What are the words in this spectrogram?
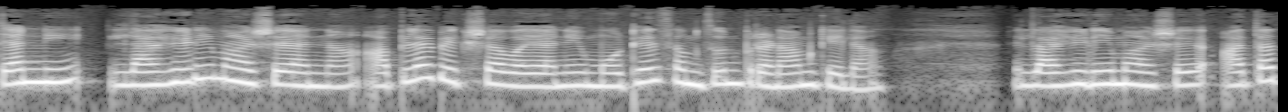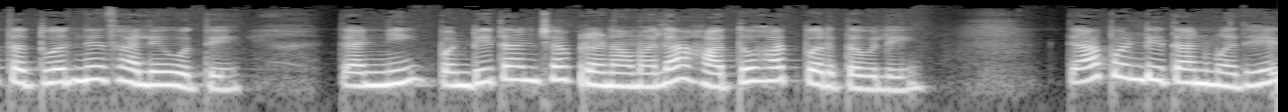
त्यांनी लाहिडी महाशयांना आपल्यापेक्षा वयाने मोठे समजून प्रणाम केला. लाहिडी महाशय आता तत्वज्ञ झाले होते. त्यांनी पंडितांच्या प्रणामाला हातोहात परतवले. त्या पंडितांमध्ये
